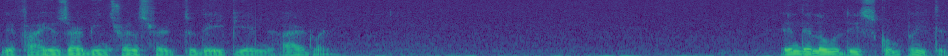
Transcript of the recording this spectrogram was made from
The files are being transferred to the APM hardware. And the load is completed.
